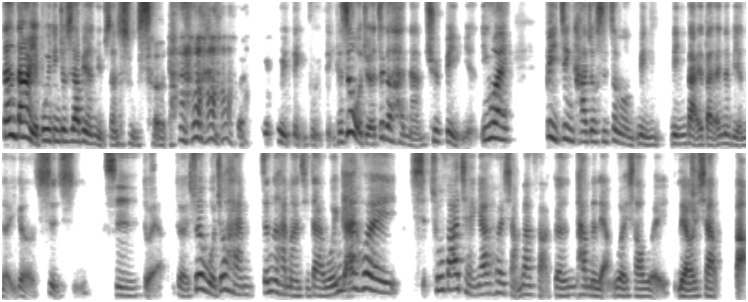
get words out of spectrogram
但是当然也不一定就是要变成女生宿舍的，对，不一定，不一定。可是我觉得这个很难去避免，因为毕竟它就是这么明明白摆在那边的一个事实。是对啊，对，所以我就还真的还蛮期待，我应该会出发前应该会想办法跟他们两位稍微聊一下吧，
